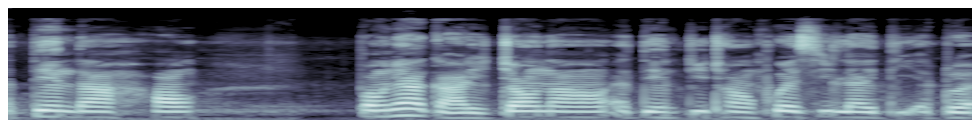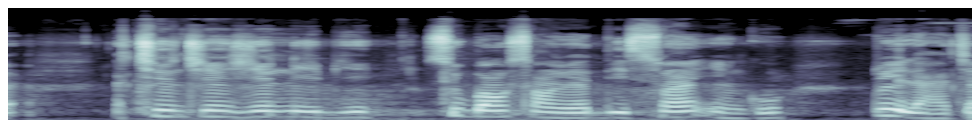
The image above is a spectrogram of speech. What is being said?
အတင်သားဟောင်းပုံညကာလီကျောင်းသားအတင်တီထောင်ဖွဲ့စည်းလိုက်သည့်အတွက်အချင်းချင်းရင်းနှီးပြီးစုပေါင်းဆောင်ရွက်သည့်စွမ်းအင်ကိုတွေ့လာကြ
